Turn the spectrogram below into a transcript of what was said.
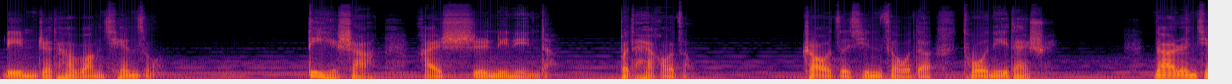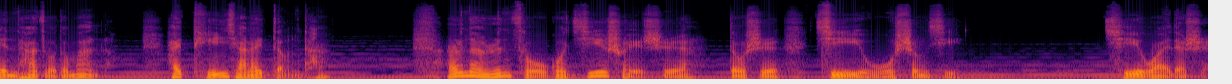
领着他往前走，地上还湿淋淋的，不太好走。赵子欣走的拖泥带水，那人见他走得慢了，还停下来等他。而那人走过积水时，都是寂无声息。奇怪的是，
